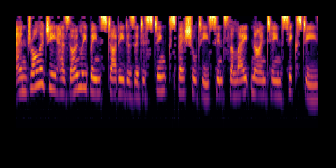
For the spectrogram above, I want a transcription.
Andrology has only been studied as a distinct specialty since the late 1960s.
